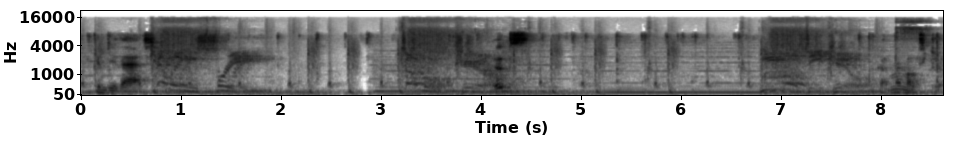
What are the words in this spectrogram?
I can do that. Oops. Got my multi-kill.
